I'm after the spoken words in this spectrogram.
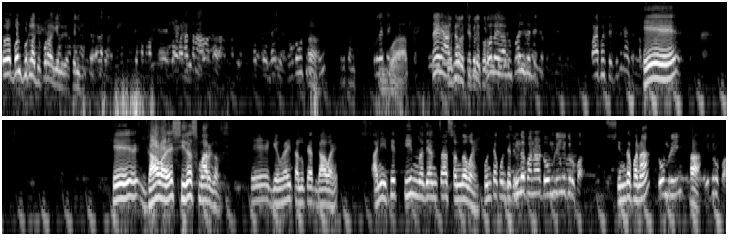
बंद फुटला ते पुरा गेलं त्या. नाही नाही थोडं. अजून. पाय फसते तिथे काय करायचं हे हे गाव आहे सिरस मार्ग हे गेवराई तालुक्यात गाव आहे आणि इथे तीन नद्यांचा संगम आहे कोणत्या कोणत्या सिंदपणा डोंबरी इद्रुपा सिंदपणा डोंबरी हा. इद्रुपा.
